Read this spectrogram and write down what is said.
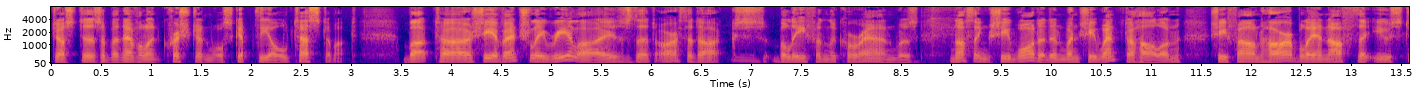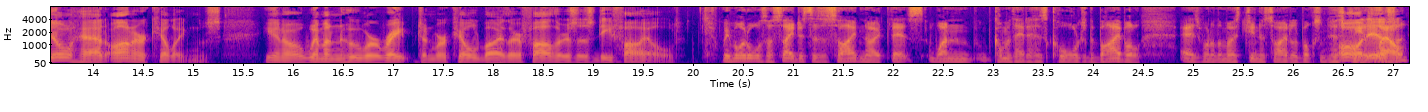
just as a benevolent Christian will skip the Old Testament. But uh, she eventually realized that Orthodox belief in the Koran was nothing she wanted, and when she went to Holland, she found horribly enough that you still had honor killings. You know, women who were raped and were killed by their fathers as defiled. We might also say, just as a side note, that one commentator has called the Bible as one of the most genocidal books in history Oh, it as is. well.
